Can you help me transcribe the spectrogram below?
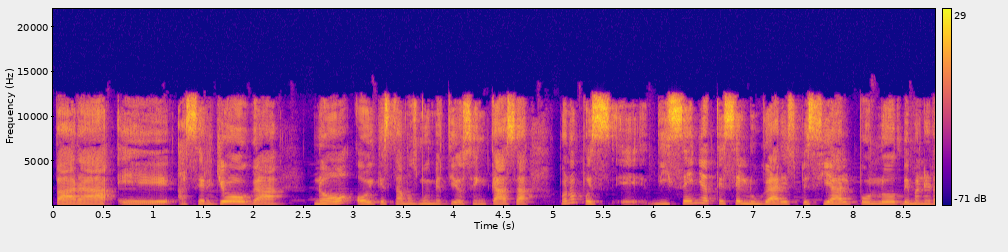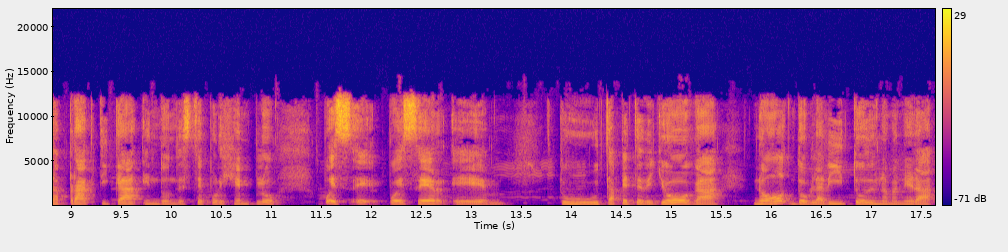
para eh, hacer yoga, ¿no? Hoy que estamos muy metidos en casa, bueno, pues eh, diseñate ese lugar especial, ponlo de manera práctica, en donde esté, por ejemplo, pues eh, puede ser eh, tu tapete de yoga, ¿no? Dobladito de una manera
